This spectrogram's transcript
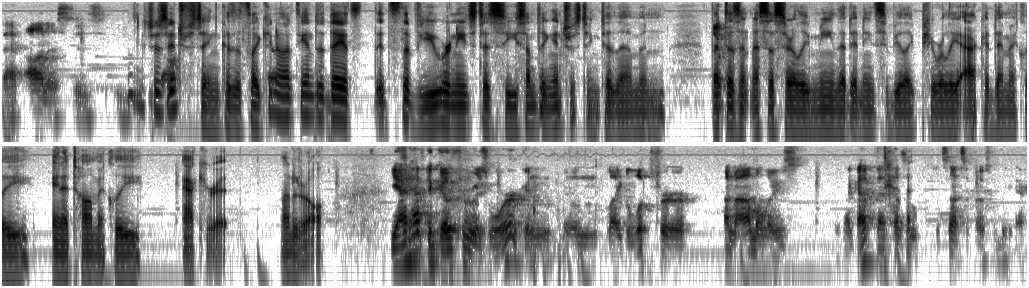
that honest is It's just interesting because it's like you know, at the end of the day, it's it's the viewer needs to see something interesting to them, and that Yep. doesn't necessarily mean that it needs to be like purely academically, anatomically accurate. Not at all. Yeah, I'd have to go through his work and, and like look for anomalies. Like, oh, that doesn't. It's not supposed to be there.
